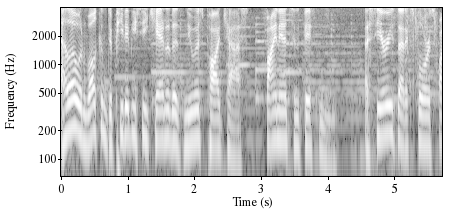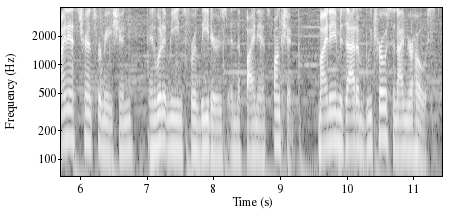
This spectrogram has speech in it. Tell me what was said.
Hello, and welcome to PwC Canada's newest podcast, Finance in 15, a series that explores finance transformation and what it means for leaders in the finance function. My name is Adam Boutros, and I'm your host.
